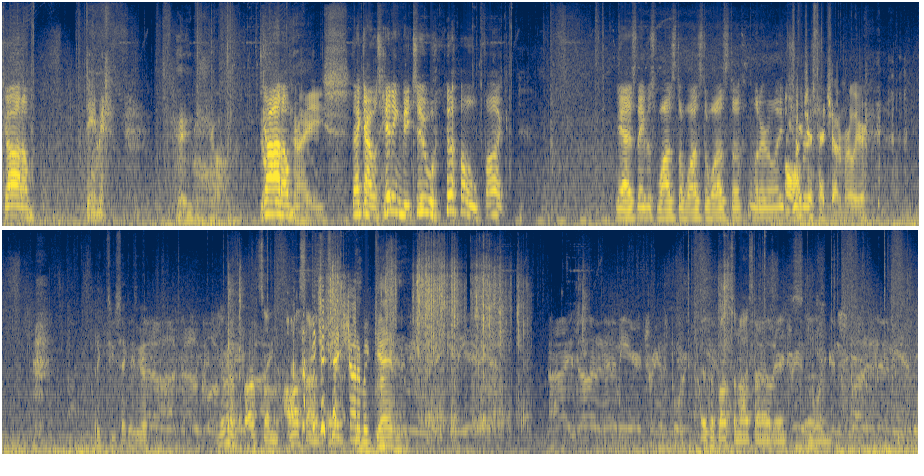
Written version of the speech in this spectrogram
Got him. Damn it. Headshot. Got him. Nice. That guy was hitting me too. oh fuck. Yeah, his name is Wazda Wazda Wazda, literally. Oh, I just headshot him earlier. like two seconds ago. You're gonna bounce on our I just headshot him again. Eyes on an enemy air transport. There's a bus on our side of it. So. Spotted an enemy heavy.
